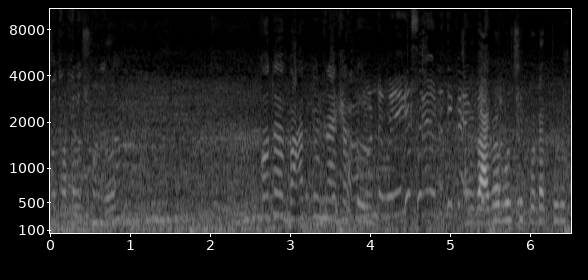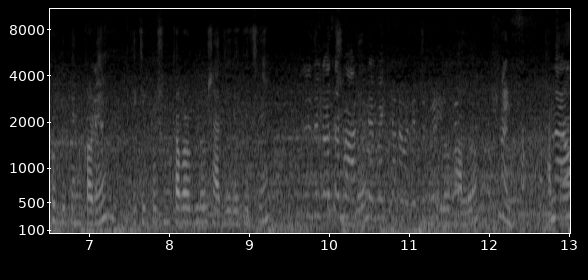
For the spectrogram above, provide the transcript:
সোফাটাও সুন্দর। কত? বাহাত্তর না একাত্তর? আমি বারবার বলছি প্রোডাক্টের উপর ডিপেন্ড করে। এই যে কাভারগুলো সাজিয়ে রেখেছে। ভালো। না ও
